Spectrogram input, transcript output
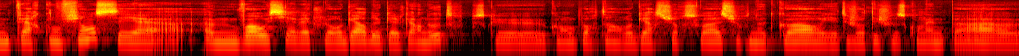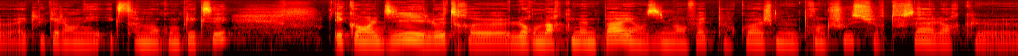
me faire confiance et à, me voir aussi avec le regard de quelqu'un d'autre. Parce que quand on porte un regard sur soi, sur notre corps, il y a toujours des choses qu'on n'aime pas, euh, avec lesquelles on est extrêmement complexé. Et quand on le dit, l'autre euh, le remarque même pas, et on se dit, mais en fait, pourquoi je me prends le chou sur tout ça alors que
